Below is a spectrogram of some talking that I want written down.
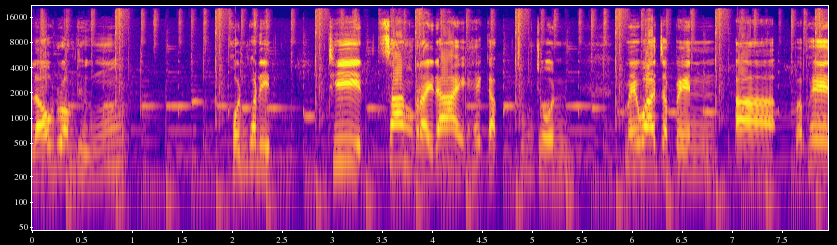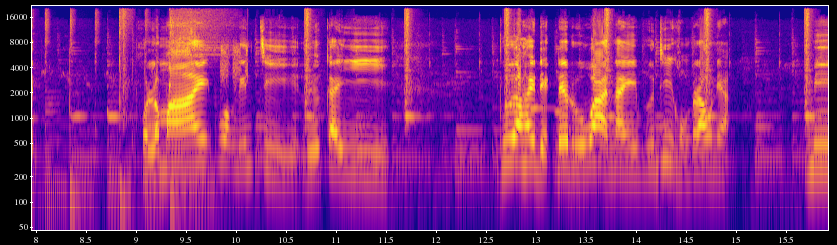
แล้วรวมถึงผลผลิตที่สร้างรายได้ให้กับชุมชน ไม่ว่าจะเป็นประเภทผลไม้พวกลิ้นจี่หรือไกยี เพื่อให้เด็กได้รู้ว่าในพื้นที่ของเราเนี่ยมี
